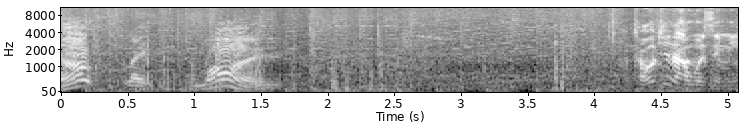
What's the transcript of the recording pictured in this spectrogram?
Jump. Like, come on. I Told you that wasn't me.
